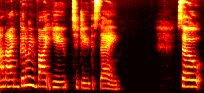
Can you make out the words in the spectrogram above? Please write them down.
And I'm going to invite you to do the same. So,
